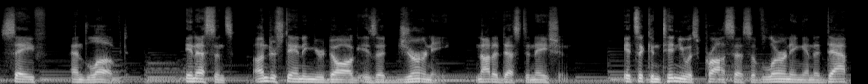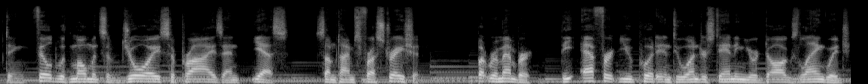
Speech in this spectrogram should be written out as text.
safe, and loved. In essence, understanding your dog is a journey, not a destination. It's a continuous process of learning and adapting, filled with moments of joy, surprise, and, yes, sometimes frustration. But remember, the effort you put into understanding your dog's language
